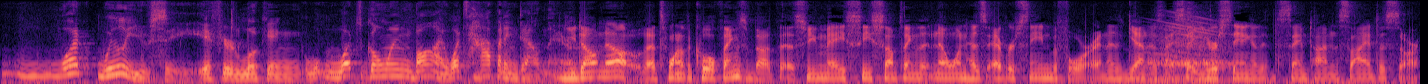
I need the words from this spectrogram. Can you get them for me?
what will you see if you're looking? What's going by? What's happening down there? You don't know. That's one of the cool things about this. You may see something that no one has ever seen before. And again, as I say, you're seeing it at the same time the scientists are.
